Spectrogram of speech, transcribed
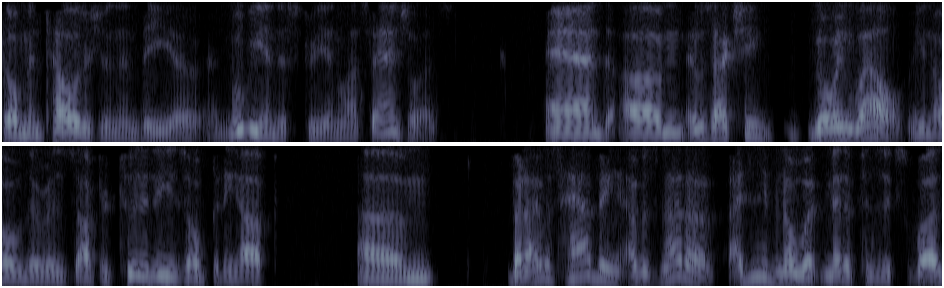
film and television in the uh, movie industry in Los Angeles. And um, it was actually going well. You know, there was opportunities opening up. Um, but I was having, I was not a, I didn't even know what metaphysics was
